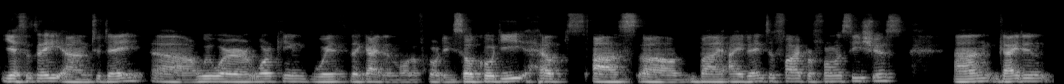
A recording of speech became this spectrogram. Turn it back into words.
yesterday and today, uh, we were working with the guided mode of Codee. So Codee helps us uh, by identify performance issues and guiding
